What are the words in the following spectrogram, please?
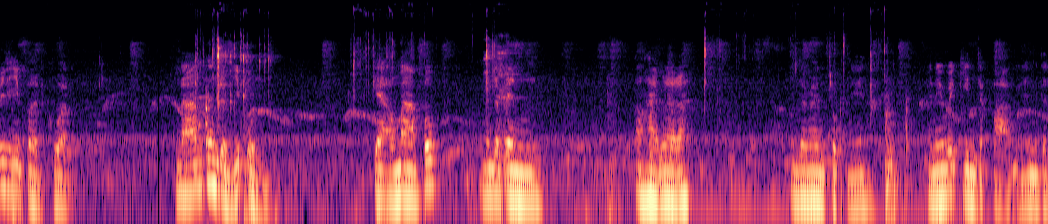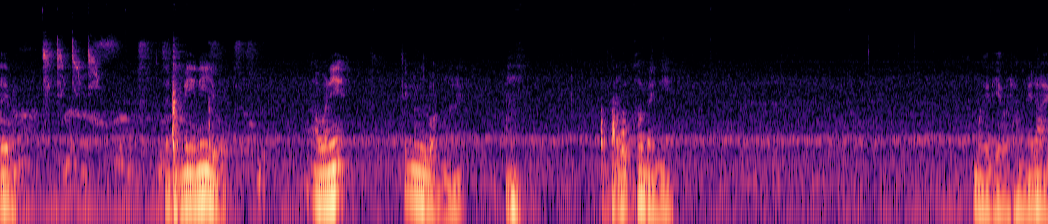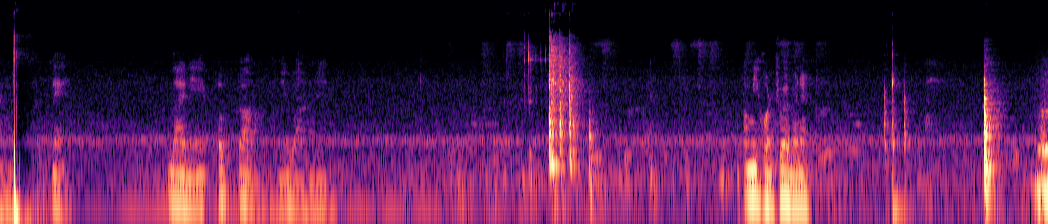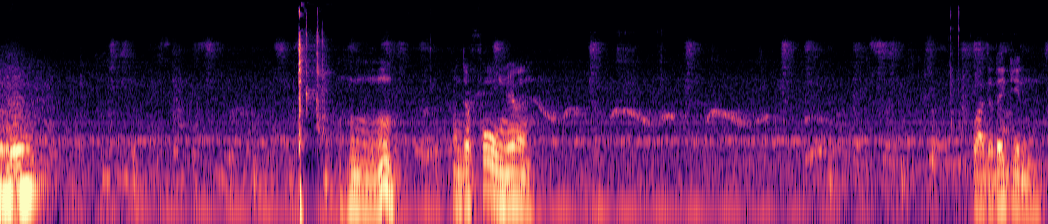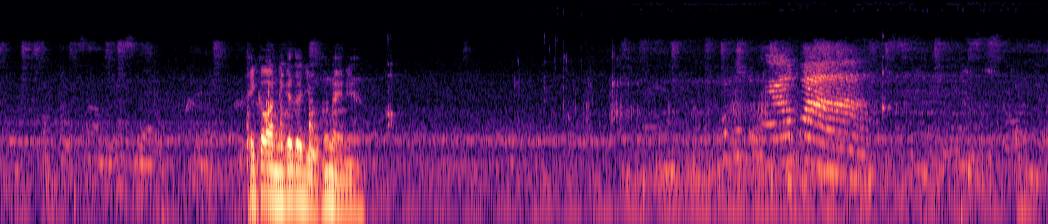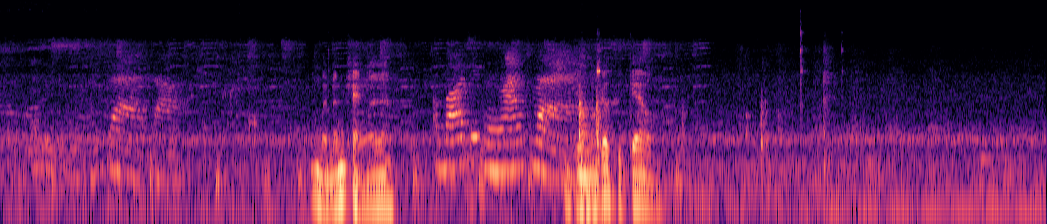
วิธีเปิดขวด น้ำเครื่องดื่มญี่ปุ่น แกะออกมาปุ๊บ มันจะเป็น เอาหายไปเลยนะ มันจะเป็นจุกนี้ อันนี้ไว้กินจากปากอันนี้มันจะได้แบบแต่จะมีนี่อยู่ เอาวันนี้ที่มันหล่นมาเนี่ยทะลุเข้าไปนี้ มือเดียวทำไม่ได้มันเนี่ยได้นี้ปุ๊บก็อันนี้วางนี่ ต้องมีคนช่วยไหมเนี่ยหืมมันจะฟูอย่างนี้เลยกว่าจะได้กิน ไอ้ก้อนนี้ก็จะอยู่ข้างในเนี่ย เหมือนน้ำแข็งเลยนะจริงๆมันก็คือแก้วเ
